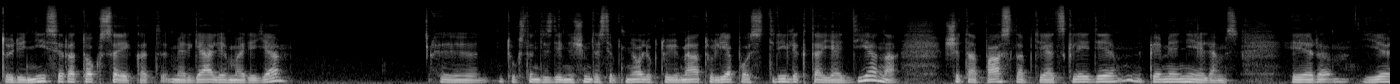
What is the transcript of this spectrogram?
turinys yra toksai, kad mergelė Marija 1917 m. Liepos 13 d. šitą paslaptį atskleidė piemenėliams. Ir ji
